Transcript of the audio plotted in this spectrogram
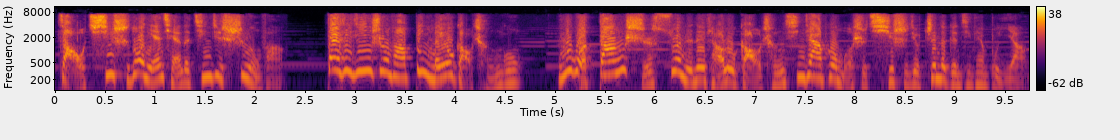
早期十多年前的经济适用房，但是经济适用房并没有搞成功。如果当时顺着那条路搞成新加坡模式，其实就真的跟今天不一样。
